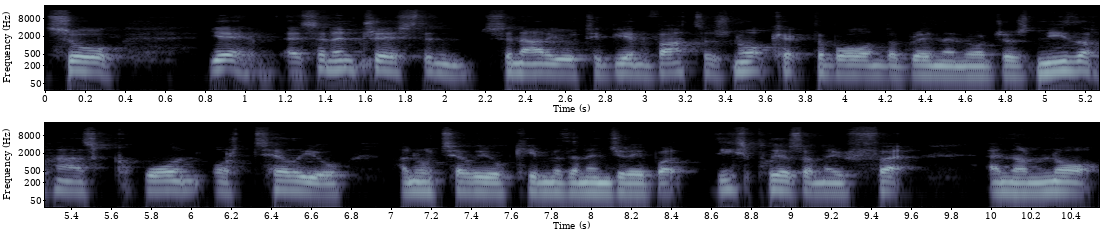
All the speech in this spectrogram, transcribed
So, yeah, it's an interesting scenario to be in. Vata's not kicked the ball under Brendan Rodgers. Neither has Kwon or Tillio. I know Tillio came with an injury, but these players are now fit and they're not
